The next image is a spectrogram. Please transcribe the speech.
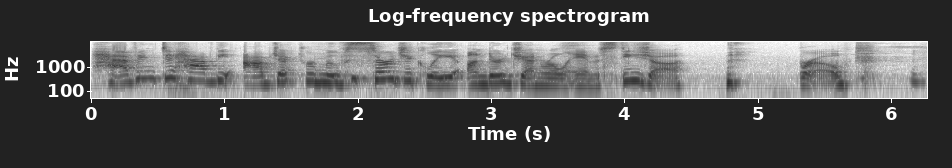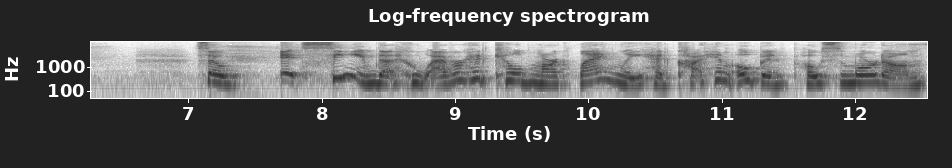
having to have the object removed surgically under general anesthesia. Bro. So it seemed that whoever had killed Mark Langley had cut him open post mortem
